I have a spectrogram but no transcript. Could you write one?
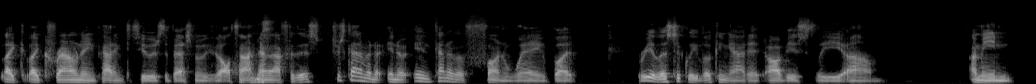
like like crowning Paddington 2 as the best movie of all time now after this, just kind of in a, in a, in kind of a fun way. But realistically looking at it, obviously, um, I mean,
